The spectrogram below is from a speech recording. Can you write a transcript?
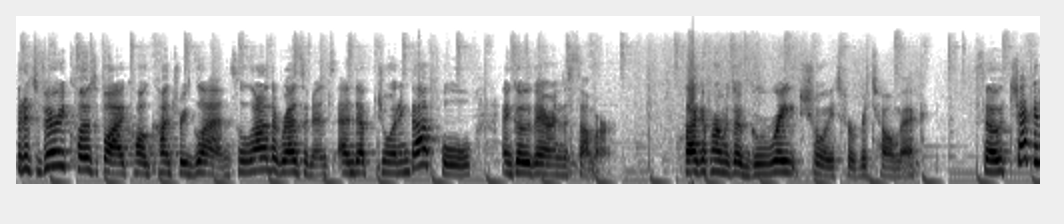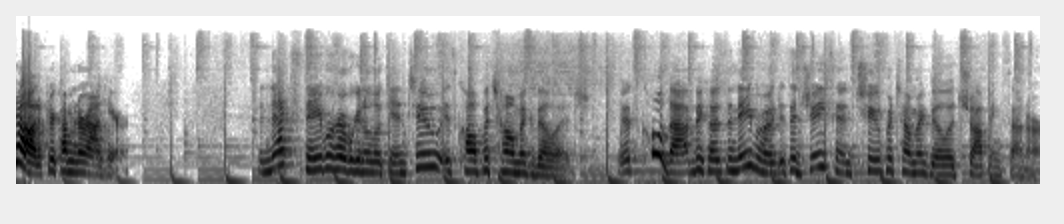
but it's very close by called Country Glen, so a lot of the residents end up joining that pool and go there in the summer. Clagett Farm is a great choice for Potomac, so check it out if you're coming around here. The next neighborhood we're going to look into is called Potomac Village. It's called that because the neighborhood is adjacent to Potomac Village Shopping Center.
